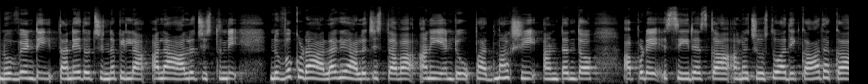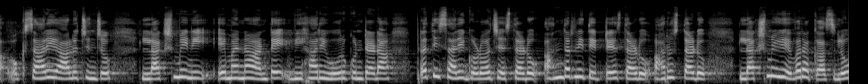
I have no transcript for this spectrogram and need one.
నువ్వేంటి? తనేదో చిన్నపిల్ల అలా ఆలోచిస్తుంది. నువ్వు కూడా అలాగే ఆలోచిస్తావా అని అంటూ పద్మాక్షి అంటంతో అప్పుడే సీరియస్గా అలా చూస్తూ అది కాదక్క ఒకసారి ఆలోచించు. లక్ష్మిని ఏమైనా అంటే విహారి ఊరుకుంటాడా? ప్రతిసారి గొడవ చేస్తాడు అందరినీ తిట్టేస్తాడు అరుస్తాడు. లక్ష్మి ఎవరక్క అసలు?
